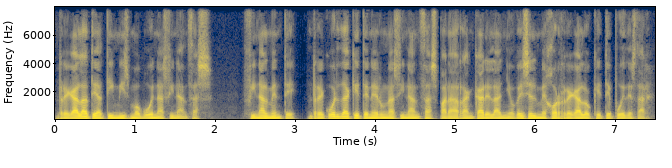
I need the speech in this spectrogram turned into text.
Regálate a ti mismo buenas finanzas. Finalmente, recuerda que tener unas finanzas para arrancar el año es el mejor regalo que te puedes dar.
